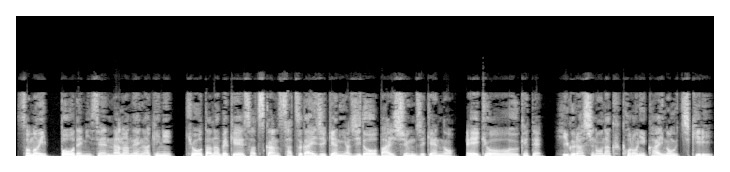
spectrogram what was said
その一方で2007年秋に、京田辺警察官殺害事件や児童売春事件の影響を受けて、日暮らしのなく頃に会の打ち切り、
